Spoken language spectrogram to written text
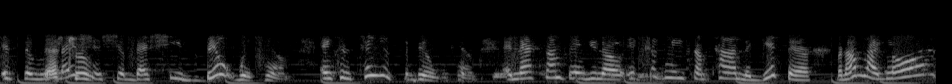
It's the That's true. relationship that she built with him and continues to build with him. And that's something, you know, it took me some time to get there, but I'm like, Lord,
